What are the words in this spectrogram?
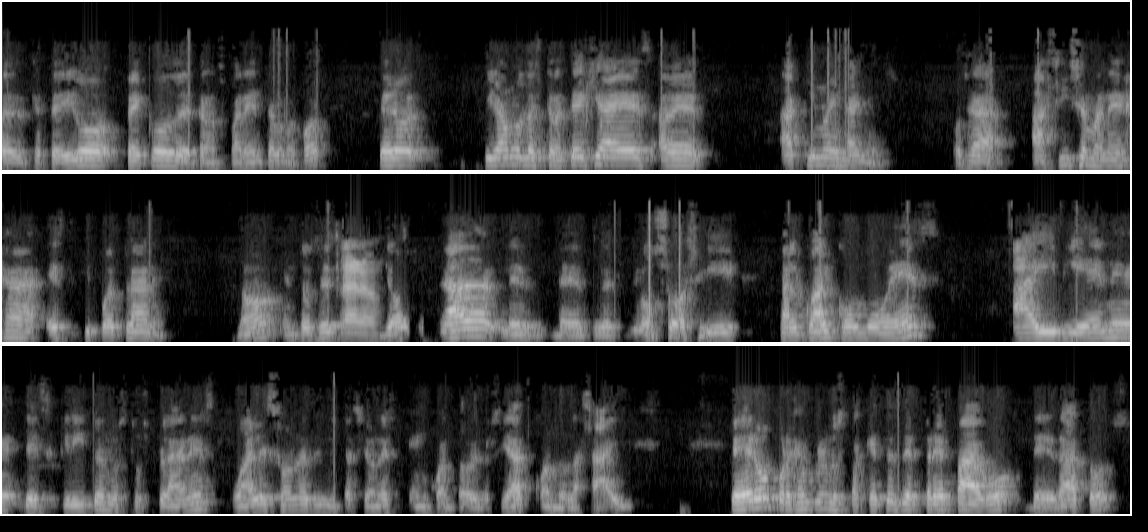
eh, que te digo, peco de transparente a lo mejor, pero digamos la estrategia es, a ver, aquí no hay engaños. O sea, así se maneja este tipo de planes, ¿no? Entonces, yo nada les, les desgloso así, tal cual como es. Ahí viene descrito en nuestros planes cuáles son las limitaciones en cuanto a velocidad cuando las hay. Pero, por ejemplo, en los paquetes de prepago de datos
